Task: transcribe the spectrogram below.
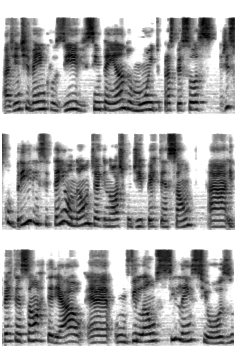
A gente vem, inclusive, se empenhando muito para as pessoas descobrirem se tem ou não diagnóstico de hipertensão. A hipertensão arterial é um vilão silencioso,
